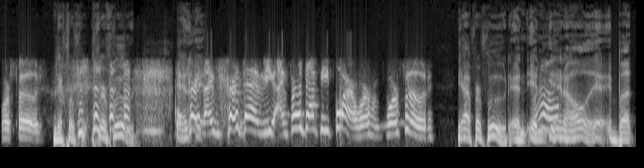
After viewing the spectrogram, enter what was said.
For food. For, for food. I've heard, I've heard that. I've heard that before. We're we're food. Yeah, for food, and, and well. you know, eh, but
